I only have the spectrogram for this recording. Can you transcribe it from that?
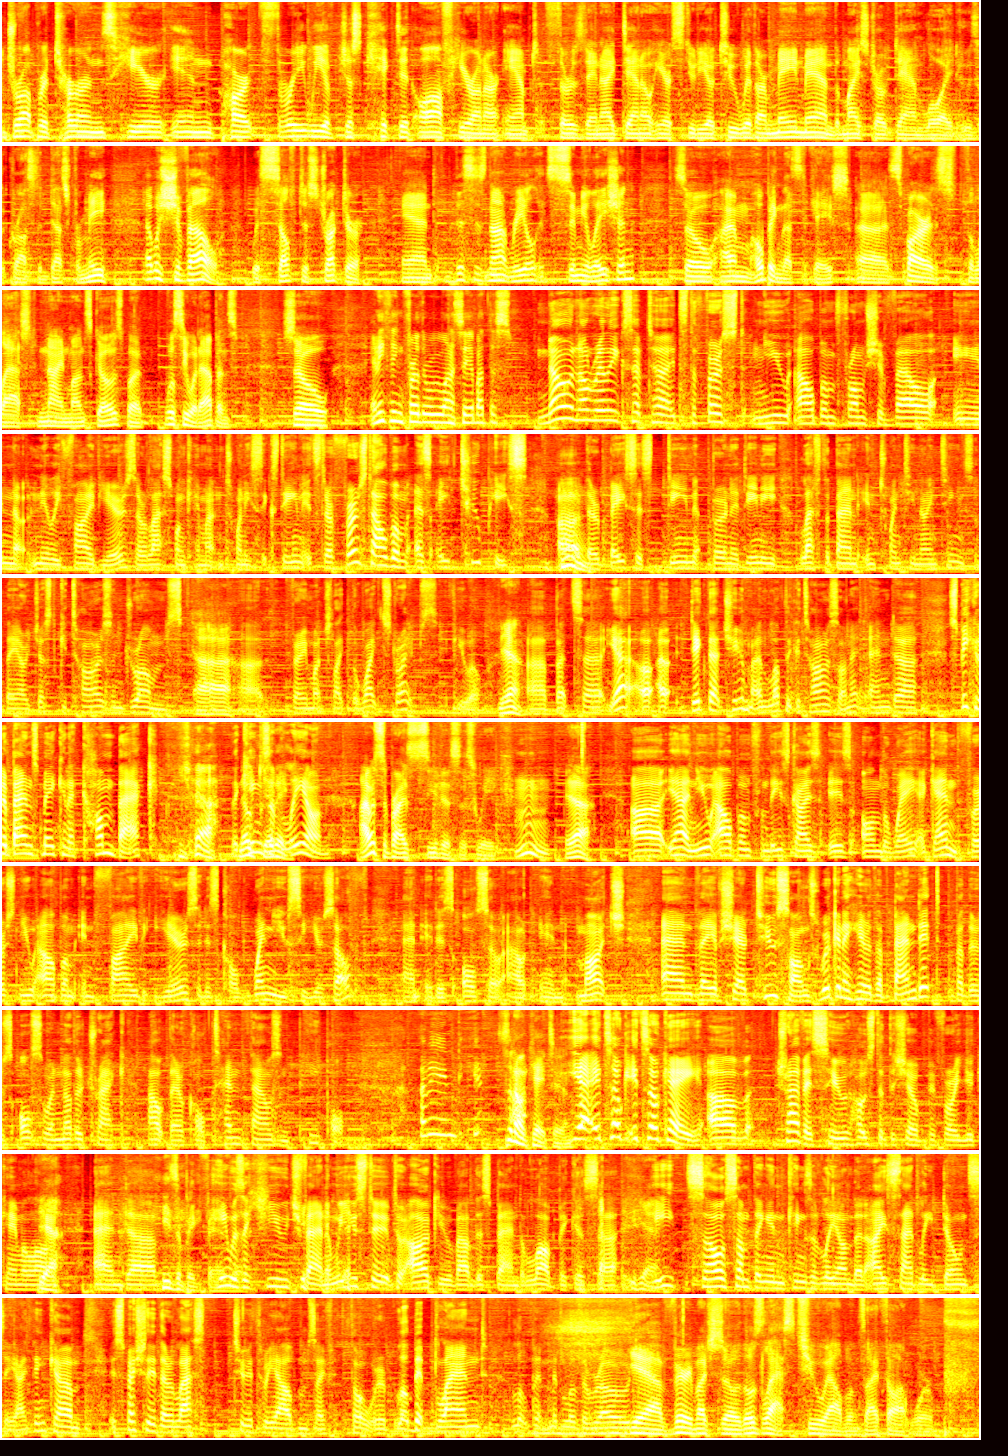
The drop returns here in part three. We have just kicked it off here on our amped Thursday night. Dano here, Studio 2, with our main man, the maestro Dan Lloyd, who's across the desk from me. That was Chevelle with Self Destructor. And this is not real, it's simulation. So I'm hoping that's the case uh, as far as the last nine months goes, but we'll see what happens. So, anything further we want to say about this? No, not really, except uh, it's the first new album from Chevelle in nearly five years. Their last one came out in 2016. It's their first album as a two piece. Uh, Hmm. their bassist, Dean Bernardini, left the band in 2019, so they are just guitars and drums. Uh, very much like the White Stripes, if you will. Yeah. Uh, but uh, yeah, uh, uh, dig that tune, man. Love the guitars on it. And uh, speaking of bands making a comeback, Yeah. the no Kings kidding. of Leon. I was surprised to see this this week. Mm. Yeah. Uh, yeah, a new album from these guys is on the way. Again, the first new album in five years. It is called When You See Yourself, and it is also out in March. And they have shared two songs. We're going to hear The Bandit, but there's also another track out there called 10,000 People. I mean, It's an okay tune. yeah, it's okay. It's okay. Um, Travis, who hosted the show before you came along, Yeah. And uh, He's a big fan. He was a huge fan, and we used to, to argue about this band a lot because uh, Yeah. he saw something in Kings of Leon that I sadly don't see. I think, um, especially their last two or three albums, I thought were a little bit bland, a little bit middle of the road. Yeah, very much so. Those last two albums I thought were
